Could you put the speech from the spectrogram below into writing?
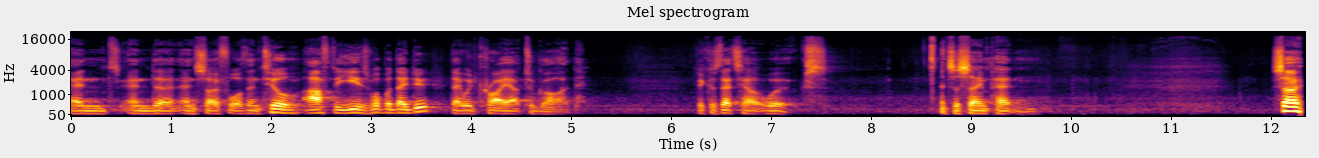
and, and, uh, and so forth. Until after years, what would they do? They would cry out to God because that's how it works. It's the same pattern. So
